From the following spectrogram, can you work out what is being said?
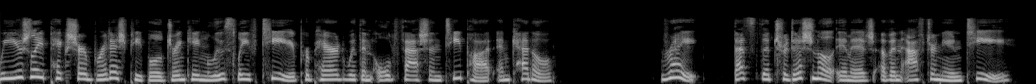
We usually picture British people drinking loose leaf tea prepared with an old fashioned teapot and kettle. Right. That's the traditional image of an afternoon tea,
